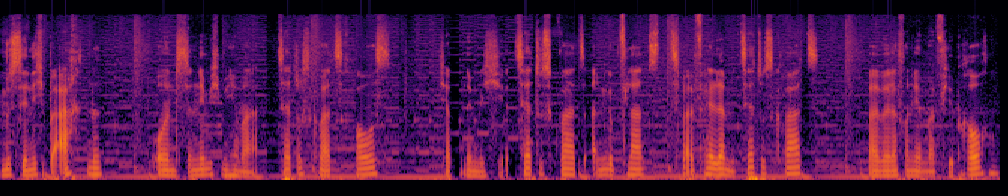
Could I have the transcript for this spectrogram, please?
müsst ihr nicht beachten. Und dann nehme ich mir hier mal Zertus Quarz raus. Ich habe nämlich hier Zertus Quarz angepflanzt, zwei Felder mit Zertus Quarz, weil wir davon ja mal viel brauchen.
